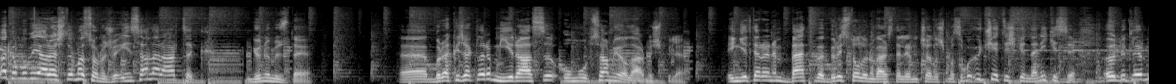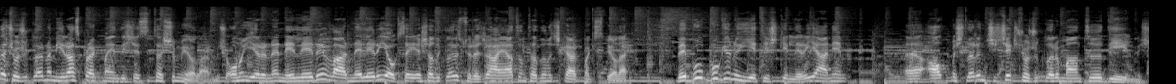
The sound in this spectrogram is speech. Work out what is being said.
Bakın bu bir araştırma sonucu. İnsanlar artık günümüzde e, bırakacakları mirası umursamıyorlarmış bile. İngiltere'nin Bath ve Bristol üniversitelerinin çalışması bu üç yetişkinden ikisi öldüklerinde çocuklarına miras bırakma endişesi taşımıyorlarmış. Onun yerine neleri var neleri yoksa yaşadıkları sürece hayatın tadını çıkartmak istiyorlar. Ve bu bugünün yetişkinleri yani e, 60'ların çiçek çocukları mantığı değilmiş.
